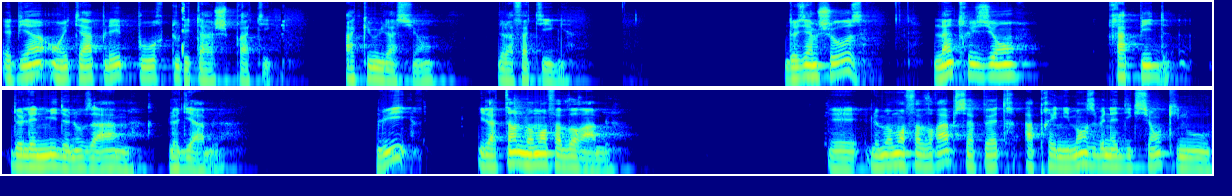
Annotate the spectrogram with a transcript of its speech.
eh bien, ont été appelés pour toutes les tâches pratiques. Accumulation de la fatigue. Deuxième chose, l'intrusion rapide de l'ennemi de nos âmes, le diable. Lui, il attend le moment favorable. Et le moment favorable, ça peut être après une immense bénédiction qui nous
